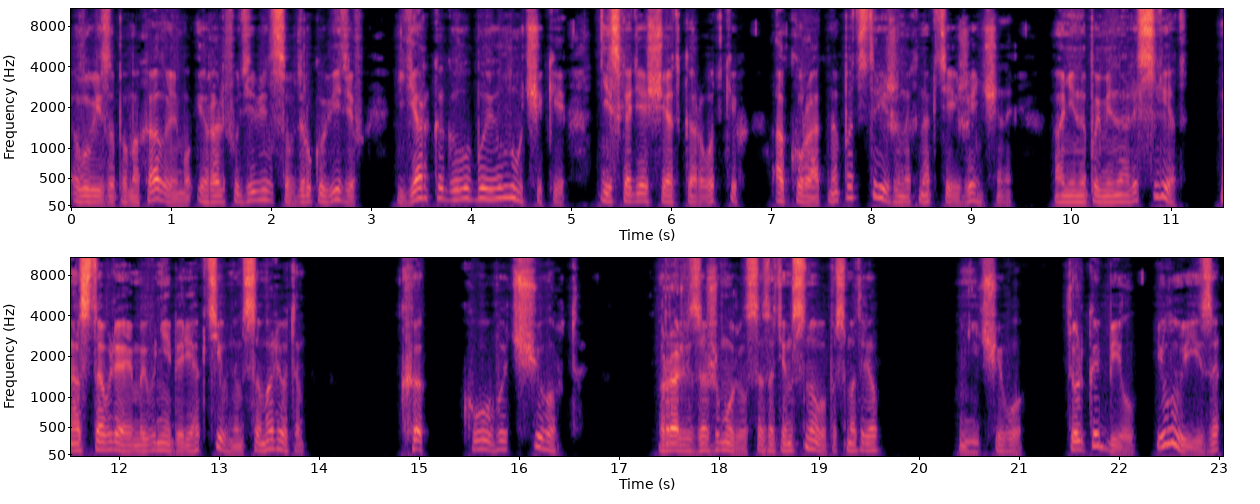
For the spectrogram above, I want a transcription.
Луиза помахала ему, и Ральф удивился, вдруг увидев ярко-голубые лучики, исходящие от коротких, аккуратно подстриженных ногтей женщины. Они напоминали след, оставляемый в небе реактивным самолетом. «Какого черта?» Ральф зажмурился, затем снова посмотрел. «Ничего, только Билл и Луиза,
